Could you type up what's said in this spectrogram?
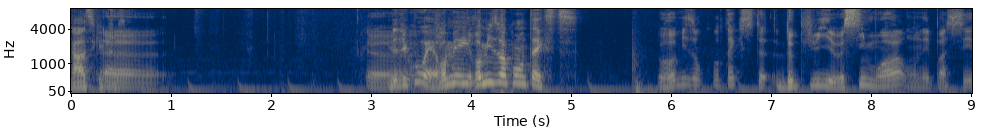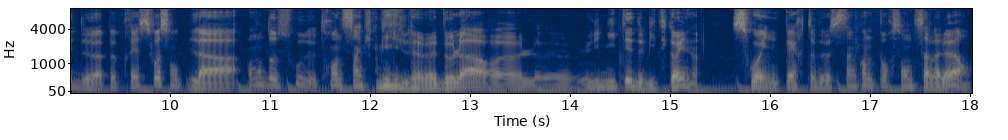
Ah, c'est quelque chose. Mais du coup, ouais, du remis- remise en contexte. Remise en contexte, depuis 6 mois, on est passé de à peu près 60 000 à en dessous de 35 000 dollars euh, le- l'unité de Bitcoin, soit une perte de 50% de sa valeur.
